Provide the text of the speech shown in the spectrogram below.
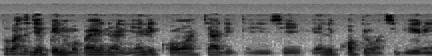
Tó bá sì jẹ́ pé inú mobile náà ni èèyàn lè kọ wọ́n jáde ṣe èèyàn lè copy wọn síbi orí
